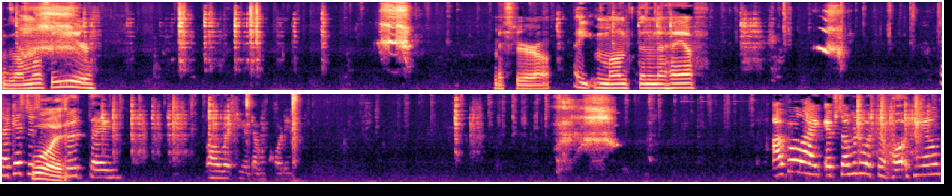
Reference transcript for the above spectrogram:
It's almost a year. Mr. Uh, eight month and a half. I guess this What? is a good thing. Oh, wait till you're done recording. I feel like if someone was to hurt him,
